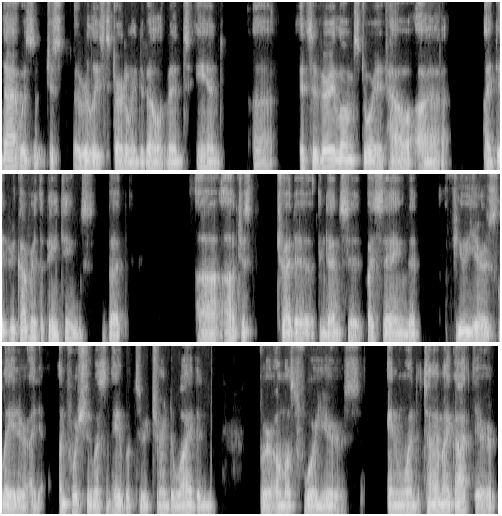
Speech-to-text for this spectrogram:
that was just a really startling development, and uh, it's a very long story of how uh, I did recover the paintings, but uh, I'll just try to condense it by saying that a few years later, I, unfortunately wasn't able to return to Weiden for almost four years. And when the time I got there,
